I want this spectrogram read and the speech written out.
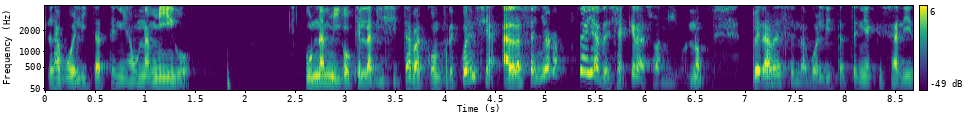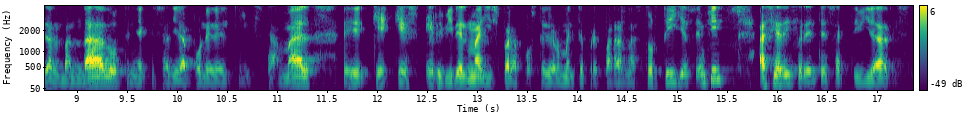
la abuelita tenía un amigo, un amigo que la visitaba con frecuencia. A la señora, pues ella decía que era su amigo, ¿no? Pero a veces la abuelita tenía que salir al mandado, tenía que salir a poner el nixtamal, eh, que, que es hervir el maíz para posteriormente preparar las tortillas, en fin, hacía diferentes actividades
